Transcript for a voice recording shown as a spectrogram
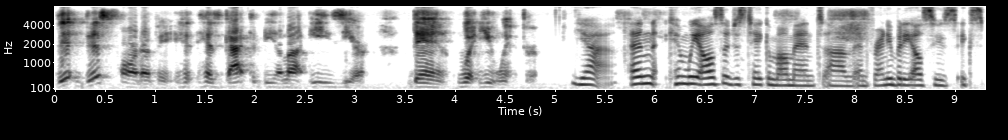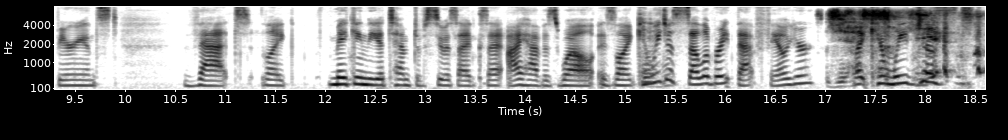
th- this part of it has got to be a lot easier than what you went through. Yeah. And can we also just take a moment, um, and for anybody else who's experienced that, like, making the attempt of suicide, because I, I have as well, is like, can mm-hmm. we just celebrate that failure? Yes. Like, can we just. Yes.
